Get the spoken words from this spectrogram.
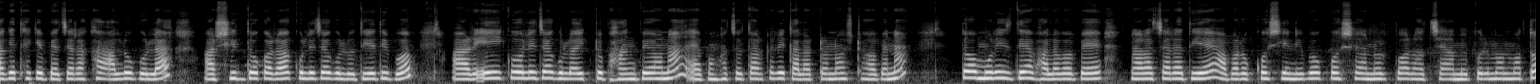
আগে থেকে বেজে রাখা আলুগুলা আর সিদ্ধ করা কলিজাগুলো দিয়ে দিব। আর এই কলিজাগুলো একটু ভাঙবেও না এবং হচ্ছে তরকারি কালারটা নষ্ট হবে না। তো মরিচ দিয়ে ভালোভাবে নাড়াচাড়া দিয়ে আবারও কষিয়ে নিব। কষানোর পর হচ্ছে আমি পরিমাণ মতো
